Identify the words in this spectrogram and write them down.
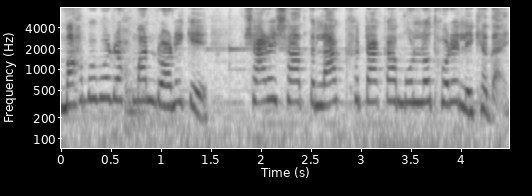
মাহবুবুর রহমান রনিকে সাড়ে সাত লাখ টাকা মূল্য ধরে লিখে দেয়।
